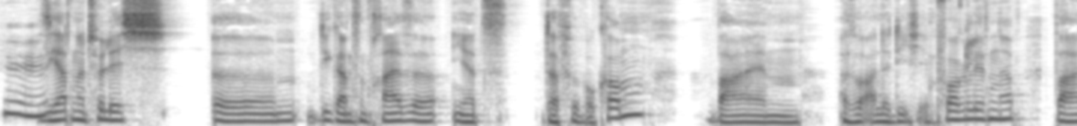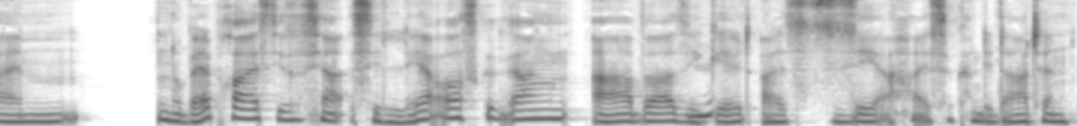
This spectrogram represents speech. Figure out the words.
Hm. Sie hat natürlich ähm, die ganzen Preise jetzt dafür bekommen, beim, also alle, die ich eben vorgelesen habe. Beim Nobelpreis dieses Jahr ist sie leer ausgegangen, aber sie Mhm. gilt als sehr heiße Kandidatin.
